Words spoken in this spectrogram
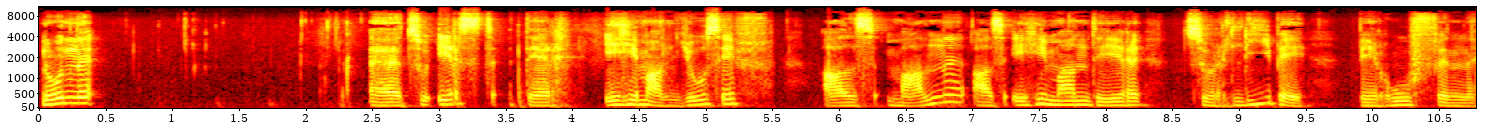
Nun, äh, zuerst der Ehemann Josef als Mann, als Ehemann, der zur Liebe berufen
